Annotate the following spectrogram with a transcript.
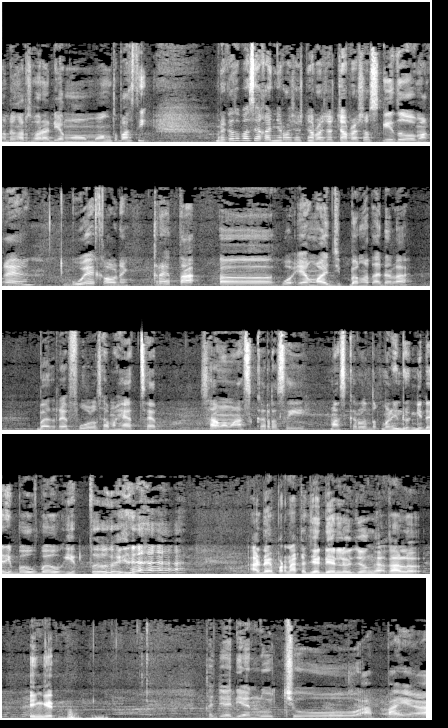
ngedengar suara dia ngomong tuh pasti mereka tuh pasti akan nyerocos nyerocos nyerocos gitu. Makanya gue kalau naik kereta wa- yang wajib banget adalah baterai full sama headset sama masker sih. Masker untuk melindungi dari bau-bau itu Ada yang pernah kejadian lucu nggak kalau Inggit? kejadian lucu apa ya?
